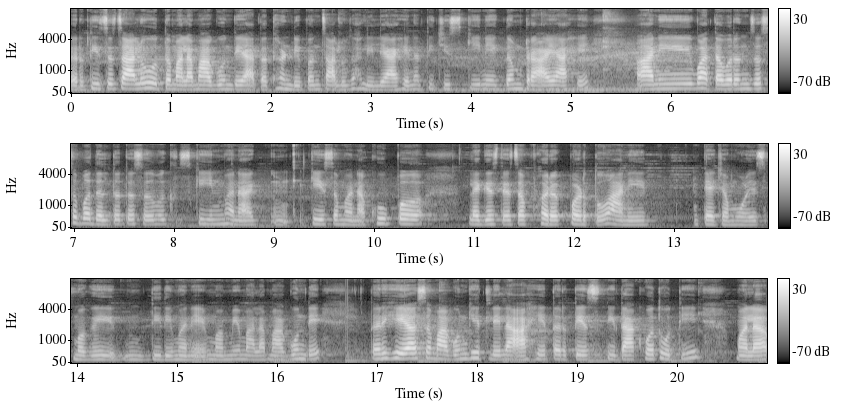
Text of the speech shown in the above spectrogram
तर तिचं चालू होतं मला मागून दे आता थंडी पण चालू झालेली आहे ना तिची स्किन एकदम ड्राय आहे. आणि वातावरण जसं बदलतं तसं स्किन म्हणा केस म्हणा खूप लगेच त्याचा फरक पडतो आणि त्याच्यामुळेच मग दिदी दीदी म्हणे मम्मी मला मागून दे. तर हे असं मागून घेतलेलं आहे तर तेच ती दाखवत होती. मला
